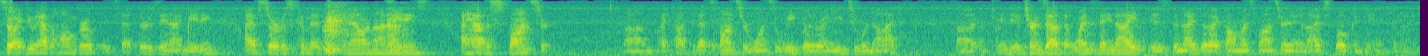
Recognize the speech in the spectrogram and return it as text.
So I do have a home group. It's that Thursday night meeting. I have service commitments and Al-Anon meetings. I have a sponsor. Um, I talk to that sponsor once a week, whether I need to or not. Uh, and it turns out that Wednesday night is the night that I call my sponsor, and I've spoken to him tonight.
